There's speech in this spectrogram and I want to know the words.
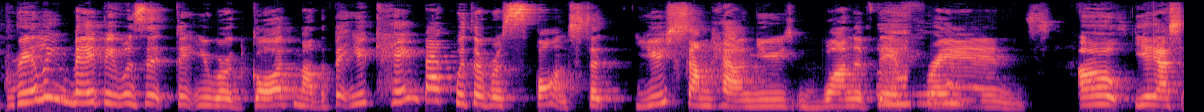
really? Maybe was it that you were a godmother, but you came back with a response that you somehow knew one of their oh. friends. Oh, yes.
